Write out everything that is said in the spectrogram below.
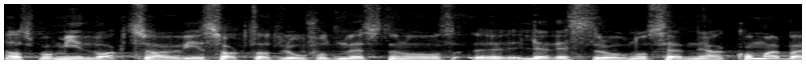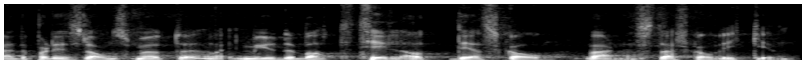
Altså På min vakt så har vi sagt at Lofoten, eh, Vesterålen og Senja kom Arbeiderpartiets landsmøte mye debatt, til at det skal vernes. Der skal vi ikke inn.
